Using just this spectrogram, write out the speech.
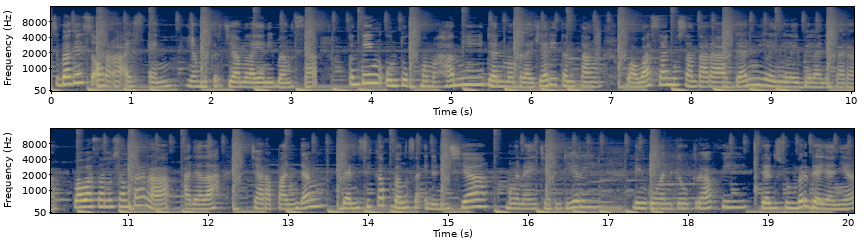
Sebagai seorang ASN yang bekerja melayani bangsa, penting untuk memahami dan mempelajari tentang wawasan Nusantara dan nilai-nilai bela negara. Wawasan Nusantara adalah cara pandang dan sikap bangsa Indonesia mengenai jati diri, lingkungan geografi, dan sumber dayanya,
